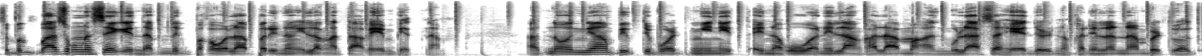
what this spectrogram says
Sa pagpasok ng second half, nagpakawala pa rin ng ilang atake ang Vietnam. At noon nga ang 54th minute ay nakuha nila ang kalamangan mula sa header ng kanilang number 12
